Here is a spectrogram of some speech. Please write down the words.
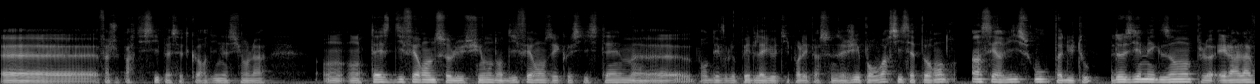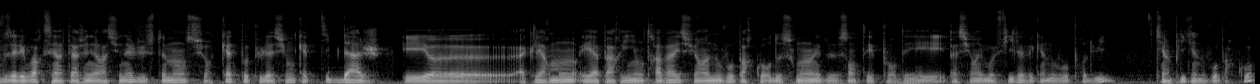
Enfin, je participe à cette coordination on, teste différentes solutions dans différents écosystèmes euh, pour développer de l'IoT pour les personnes âgées, pour voir si ça peut rendre un service ou pas du tout. Deuxième exemple, et là, là vous allez voir que c'est intergénérationnel justement sur quatre populations, quatre types d'âge. Et euh, à Clermont et à Paris, on travaille sur un nouveau parcours de soins et de santé pour des patients hémophiles avec un nouveau produit qui implique un nouveau parcours.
